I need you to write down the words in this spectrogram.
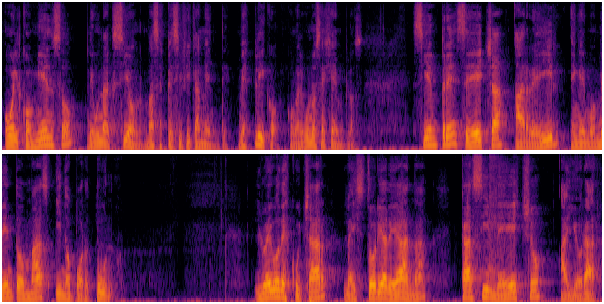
o el comienzo de una acción más específicamente. Me explico con algunos ejemplos. Siempre se echa a reír en el momento más inoportuno. Luego de escuchar la historia de Ana, casi me echo a llorar.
